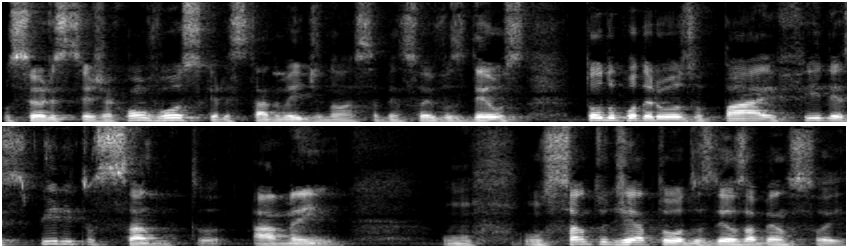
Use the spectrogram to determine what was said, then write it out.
O Senhor esteja convosco, Ele está no meio de nós. Abençoe-vos, Deus, Todo-Poderoso, Pai, Filho e Espírito Santo. Amém. Um, um santo dia a todos. Deus abençoe.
